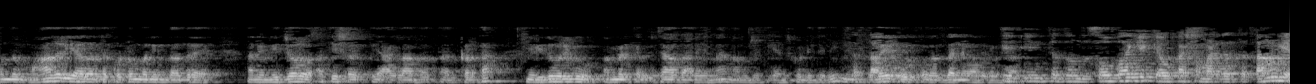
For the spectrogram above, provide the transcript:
ಒಂದು ಮಾದರಿಯಾದಂತಹ ಕುಟುಂಬ ನಿಮ್ದು ಅಂದ್ರೆ ನನಗೆ ನಿಜವಾಗ್ಲೂ ಅತಿಶಕ್ತಿ ಆಗ್ಲಾರ್ದ ಅಂತ ಅನ್ಕೊಳ್ತಾ ನೀವು ಇದುವರೆಗೂ ಅಂಬೇಡ್ಕರ್ ವಿಚಾರಧಾರೆಯನ್ನ ನಮ್ಮ ಜೊತೆಗೆ ಹಂಚ್ಕೊಂಡಿದ್ದೀರಿ. ಹೃದಯಪೂರ್ವಕವಾದ ಧನ್ಯವಾದಗಳು ಇಂಥದ್ದೊಂದು ಸೌಭಾಗ್ಯಕ್ಕೆ ಅವಕಾಶ ಮಾಡಿದಂತ ತಮಗೆ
